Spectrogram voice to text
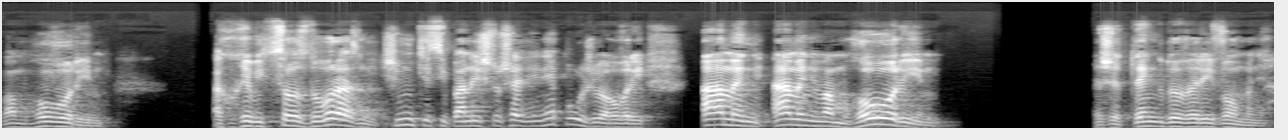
vám hovorím. Ako keby chcel zdôrazniť. Všimnite si, pán Ježiš to všade nepoužíva, hovorí, ameň, ameň vám hovorím, že ten, kto verí vo mňa,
